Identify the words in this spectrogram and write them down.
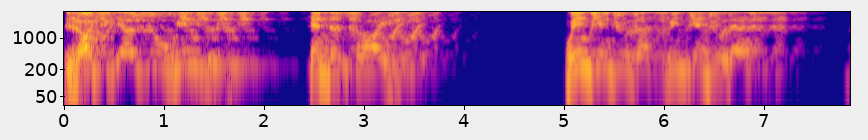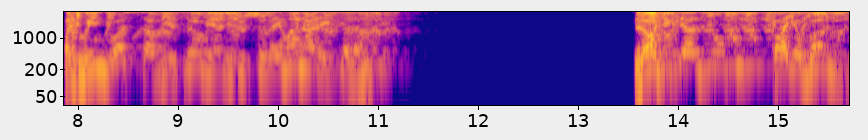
Logic tells you wind can destroy. Wind can do this, wind can do that. But wind was subservient to Sulaiman salam. Logic tells you fire burns.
